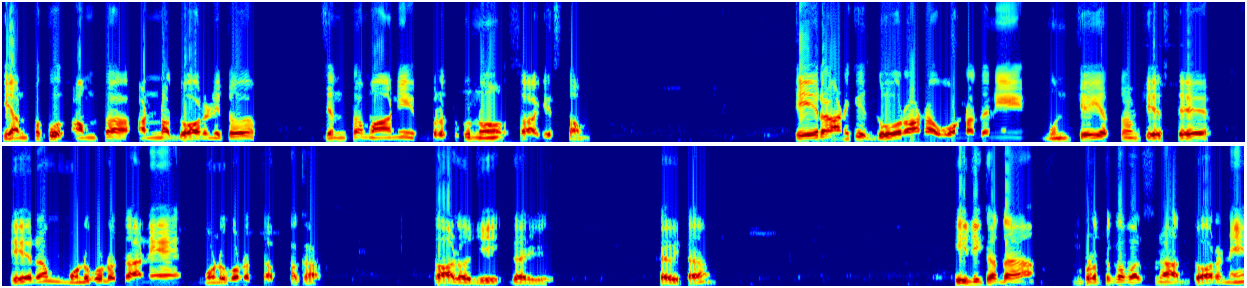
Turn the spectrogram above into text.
ఎంతకు అంత అన్న ధోరణితో చింతమాని బ్రతుకును సాగిస్తాం. తీరానికి దూరాన ఉన్నదని ముంచే యత్నం చేస్తే తీరం మునుగుడు తానే మునుగుడు తప్పక. కాళోజీ గారి కవిత. ఇది కదా బ్రతకవలసిన ధోరణి.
